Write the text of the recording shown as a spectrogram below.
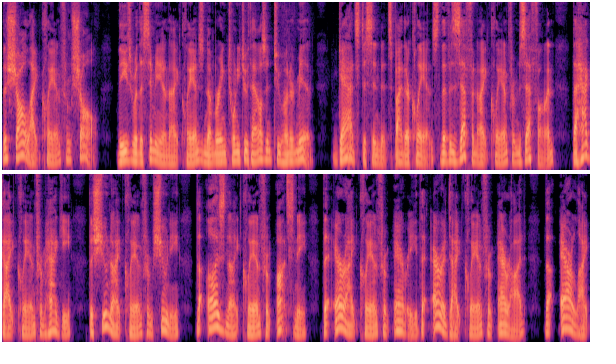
the Shaulite clan from Shaul. These were the Simeonite clans numbering 22,200 men. Gad's descendants by their clans, the Zephonite clan from Zephon, the Haggite clan from Haggi, the Shunite clan from Shuni, the Oznite clan from Ozni, the Arite clan from Eri, the Aradite clan from Arad, the Arlite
